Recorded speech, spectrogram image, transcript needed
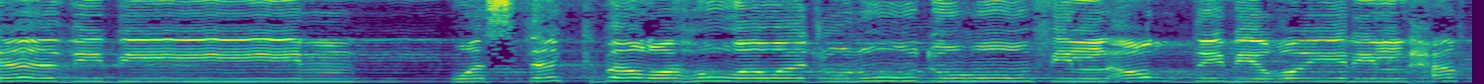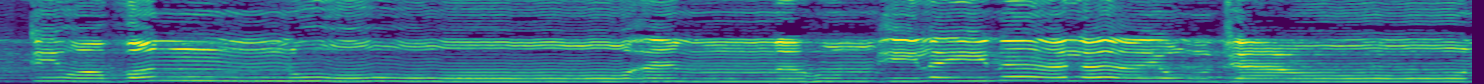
من الكاذبين. واستكبر هو وجنوده في الأرض بغير الحق وظنوا أنهم إلينا لا يرجعون.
